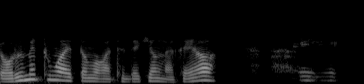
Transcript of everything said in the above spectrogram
여름에 통화했던 것 같은데 기억나세요? 예.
